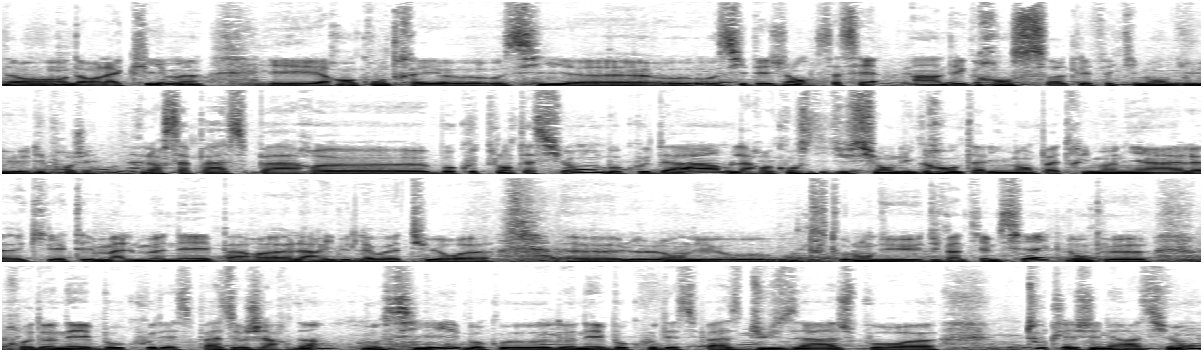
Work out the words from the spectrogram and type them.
dans, la clim et rencontrer aussi, aussi des gens. Ça c'est un des grands socles effectivement du, du projet. Alors ça passe par beaucoup de plantations, beaucoup d'arbres, la reconstitution du grand aliment patrimonial euh, qui a été malmené par euh, l'arrivée de la voiture euh, le long du, tout au long du XXe siècle. Donc redonner beaucoup d'espace de jardin aussi, beaucoup donner beaucoup d'espace d'usage pour toutes les générations,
